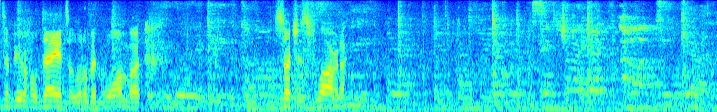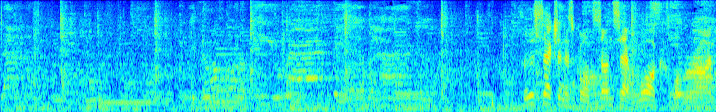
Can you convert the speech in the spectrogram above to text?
It's a beautiful day. It's a little bit warm, but such is Florida. So this section is called Sunset Walk, what we're on.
